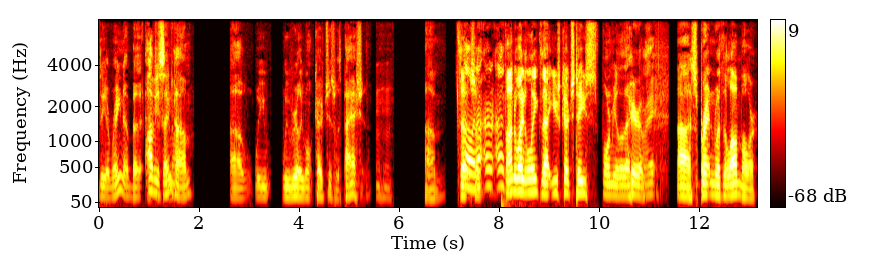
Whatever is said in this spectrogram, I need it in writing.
the arena, but at the same not. time, uh, we we really want coaches with passion. mm-hmm. Um, so, well, so I, I, I find a way to link that. Use Coach T's formula there of right. uh, sprinting with the lawnmower,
